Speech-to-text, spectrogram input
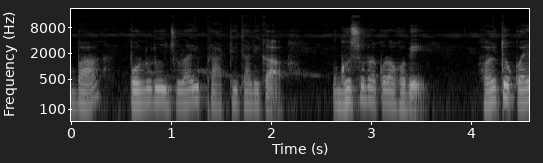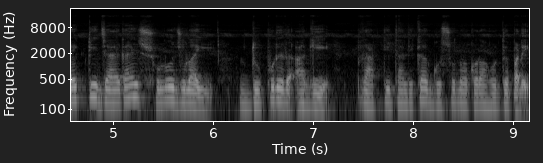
বা পনেরোই জুলাই প্রার্থী তালিকা ঘোষণা করা হবে। হয়তো কয়েকটি জায়গায় ষোলো জুলাই দুপুরের আগে প্রার্থী তালিকা ঘোষণা করা হতে পারে।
